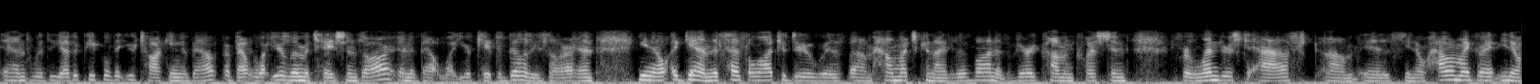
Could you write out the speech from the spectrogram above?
and with the other people that you're talking about, about what your limitations are and about what your capabilities are. And, you know, again, this has a lot to do with um, how much can I live on? It's a very common question for lenders to ask um, is, you know, how am I going, you know,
